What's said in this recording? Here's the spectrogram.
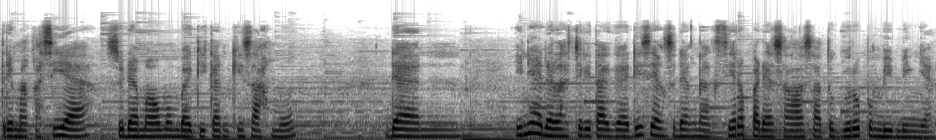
Terima kasih ya sudah mau membagikan kisahmu. Dan ini adalah cerita gadis yang sedang naksir pada salah satu guru pembimbingnya.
